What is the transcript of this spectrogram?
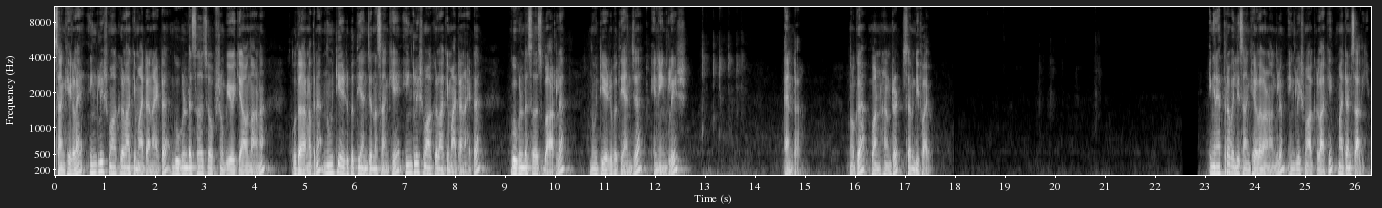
സംഖ്യകളെ ഇംഗ്ലീഷ് വാക്കുകളാക്കി മാറ്റാനായിട്ട് ഗൂഗിളിന്റെ സെർച്ച് ഓപ്ഷൻ ഉപയോഗിക്കാവുന്നതാണ്. ഉദാഹരണത്തിന് നൂറ്റി എഴുപത്തി അഞ്ച് എന്ന സംഖ്യയെ ഇംഗ്ലീഷ് വാക്കുകളാക്കി മാറ്റാനായിട്ട് ഗൂഗിളിന്റെ സെർച്ച് ബാറിൽ നൂറ്റി എഴുപത്തി അഞ്ച് ഇൻ ഇംഗ്ലീഷ് എന്റർ നോക്കുക വൺ ഹൺഡ്രഡ് സെവന്റി ഫൈവ് ഇങ്ങനെ എത്ര വലിയ സംഖ്യകൾ വേണമെങ്കിലും ഇംഗ്ലീഷ് വാക്കുകളാക്കി മാറ്റാൻ സാധിക്കും.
